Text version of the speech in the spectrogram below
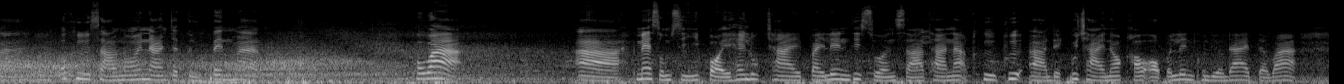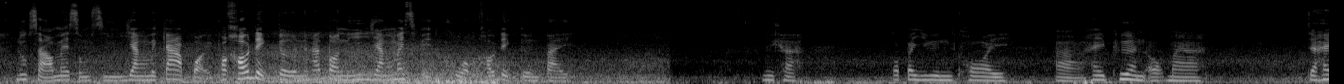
มา ก็คือสาวน้อยนางจะตื่นเต้นมาก เพราะว่าแม่สมศรีปล่อยให้ลูกชายไปเล่นที่สวนสาธารณะคือเพื่ออเด็กผู้ชายเนาะเขาออกไปเล่นคนเดียวได้ แต่ว่าลูกสาวแม่สมศรียังไม่กล้าปล่อย เพราะเขาเด็กเกินนะคะ ตอนนี้ยังไม่ 11 ขวบเขาเด็กเกินไป นี่ค่ะ ก็ไปยืนคอยอให้เพื่อนออกมา จะให้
